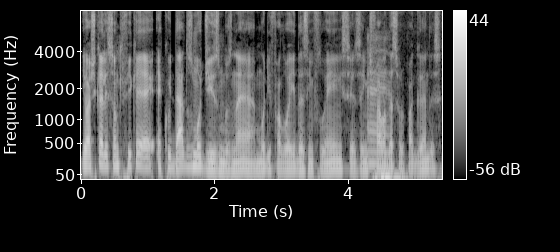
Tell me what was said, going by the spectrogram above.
Eu acho que a lição que fica é, é cuidar dos modismos, né? A Muri falou aí das influências, a gente É. fala das propagandas,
